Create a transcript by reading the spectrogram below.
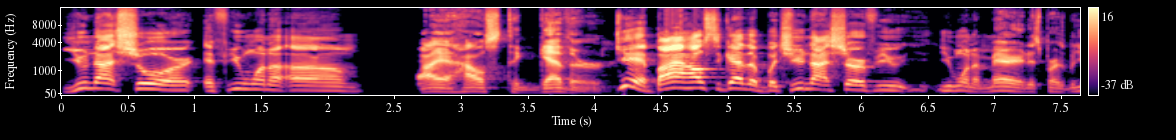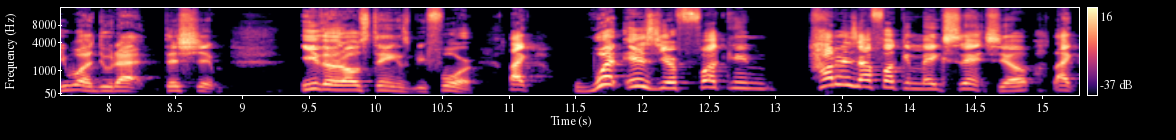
you're not sure if you want to um Buy a house together. yeah, buy a house together, but you're not sure if you you want to marry this person, but you want to do that this shit, either of those things before. Like, what is your fucking? How does that fucking make sense, yo? Like,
